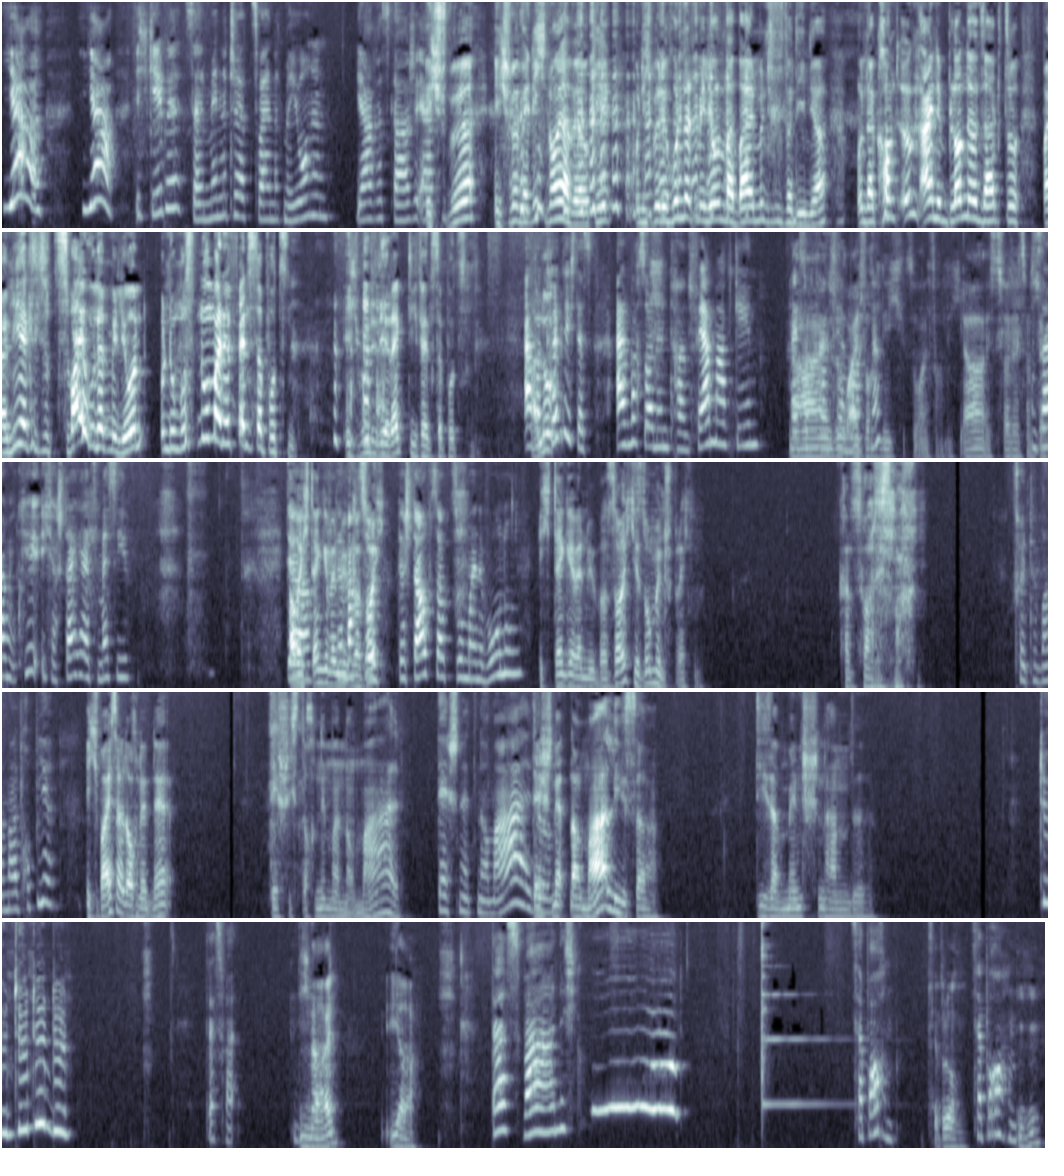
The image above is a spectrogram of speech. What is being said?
Ja, ja. Ich gebe seinem Manager 200 Millionen Jahresgage. Er Ich schwöre, ich schwöre, wenn ich neuer wäre, okay? Und ich würde 100 Millionen bei Bayern München verdienen, ja? Und da kommt irgendeine Blonde und sagt so, bei mir kriegst du 200 Millionen und du musst nur meine Fenster putzen. Ich würde direkt die Fenster putzen. aber hallo? könnte ich das einfach so an den Transfermarkt gehen? Nein, so Transfermarkt, einfach ne? nicht. So einfach nicht. Ja, ist zwar jetzt Und sagen, okay, ich ersteige jetzt Messi. Aber ich denke, wenn der wir macht über so, solch- Der staubsaugt so meine Wohnung. Ich denke, wenn wir über solche Summen sprechen, kannst du alles machen. Könnte man mal probieren. Ich weiß halt auch nicht, ne? Der schießt doch nimmer normal. Der ist nicht normal. Der du. ist nicht normal, Lisa. Dieser Menschenhandel. Dün, dün, dün, dün. Das war nicht, Nein. Ja. das war nicht gut. Zerbrochen. Zerbrochen. Zerbrochen. Mhm.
